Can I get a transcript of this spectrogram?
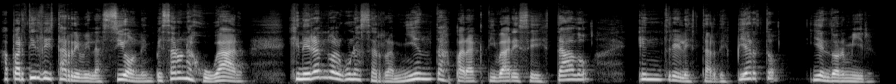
A partir de esta revelación empezaron a jugar, generando algunas herramientas para activar ese estado entre el estar despierto y el dormir.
